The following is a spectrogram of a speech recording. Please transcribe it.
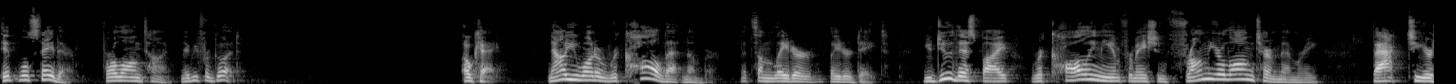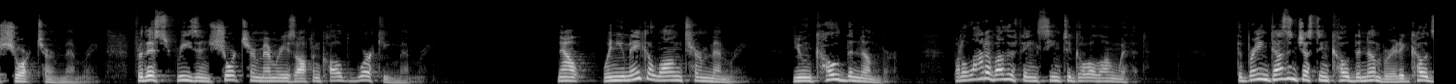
it will stay there for a long time, maybe for good. Okay, now you want to recall that number at some later, later date. You do this by recalling the information from your long-term memory back to your short-term memory. For this reason, short-term memory is often called working memory. Now, when you make a long-term memory, you encode the number, but a lot of other things seem to go along with it. The brain doesn't just encode the number, it encodes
